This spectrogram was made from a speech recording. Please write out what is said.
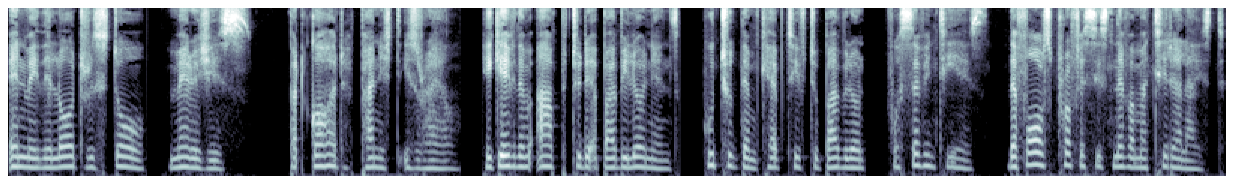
and may the Lord restore marriages. But God punished Israel. He gave them up to the Babylonians who took them captive to Babylon for 70 years. The false prophecies never materialized.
